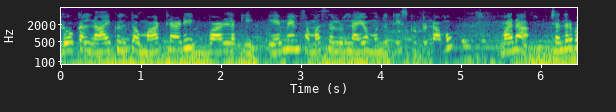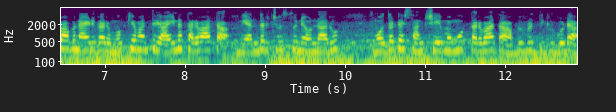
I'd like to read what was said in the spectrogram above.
లోకల్ నాయకులతో మాట్లాడి వాళ్ళకి ఏమేం సమస్యలు ఉన్నాయో ముందు తీసుకుంటున్నాము. మన చంద్రబాబు నాయుడు గారు ముఖ్యమంత్రి అయిన తర్వాత మీ అందరు చూస్తూనే ఉన్నారు. మొదట సంక్షేమము తర్వాత అభివృద్ధికి కూడా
